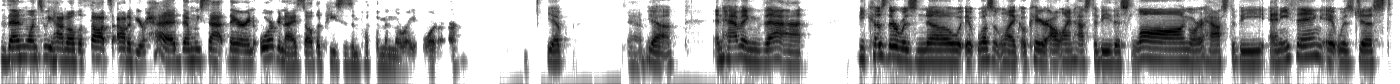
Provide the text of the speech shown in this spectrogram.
then once we had all the thoughts out of your head, then we sat there and organized all the pieces and put them in the right order. Yep. Yeah. Yeah. And having that, because there was no, it wasn't like, okay, your outline has to be this long or it has to be anything. It was just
